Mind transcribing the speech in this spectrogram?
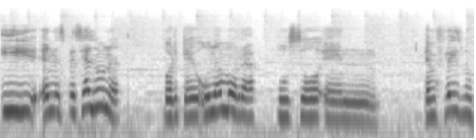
Y en especial una, porque una morra puso en, en Facebook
